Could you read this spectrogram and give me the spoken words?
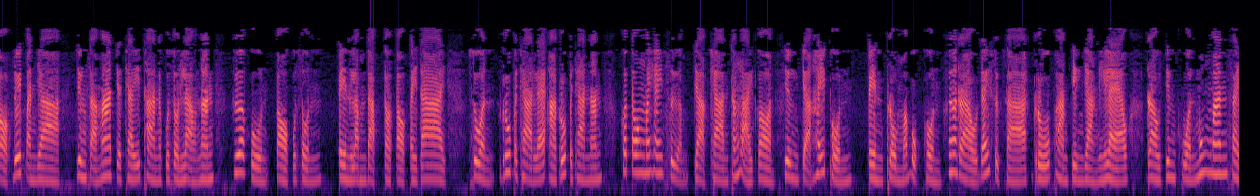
กอบด้วยปัญญา จึงสามารถจะใช้ทานกุศลเหล่านั้นเกื้อกูลต่อกุศล เป็นลำดับต่อๆไปได้ ส่วนรูปฌานและอารูปฌานนั้น ก็ต้องไม่ให้เสื่อมจากฌานทั้งหลายก่อน จึงจะให้ผลเป็นพรหมบุคคล เมื่อเราได้ศึกษารู้ความจริงอย่างนี้แล้ว เราจึงควรมุ่งมั่นใส่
